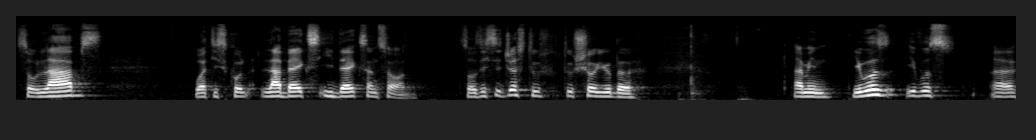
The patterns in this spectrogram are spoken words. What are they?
so labs, what is called LabEx, IdEx, and so on. So this is just to, to show you the. I mean, he was he was uh,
